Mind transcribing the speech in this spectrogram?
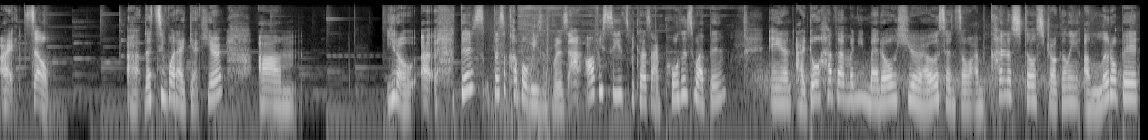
Alright, so uh, let's see what I get here. Um, you know, uh, there's there's a couple reasons for this. Uh, obviously, it's because I pulled this weapon, and I don't have that many metal heroes, and so I'm kind of still struggling a little bit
